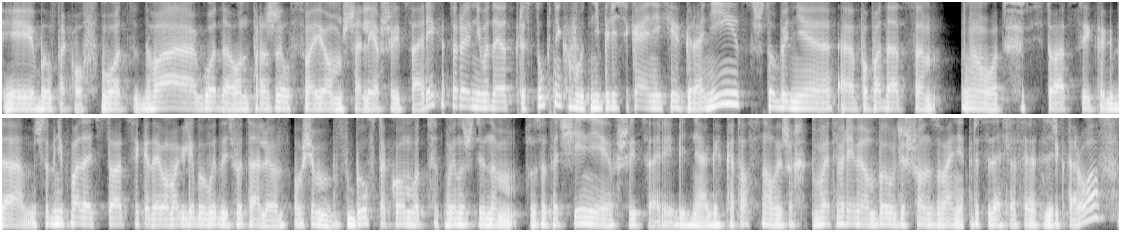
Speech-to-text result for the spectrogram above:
и был таков. Вот, два года он прожил в своем шале в Швейцарии, которое не выдает преступников, вот не пересекая никаких границ, чтобы не э, попадаться ну, вот в ситуации, когда... Чтобы не попадать в ситуации, когда его могли бы выдать в Италию. В общем, был в таком вот вынужденном заточении в Швейцарии, бедняга. Катался на лыжах. В это время он был лишен звания председателя совета директоров.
